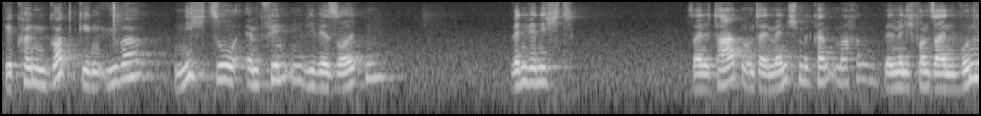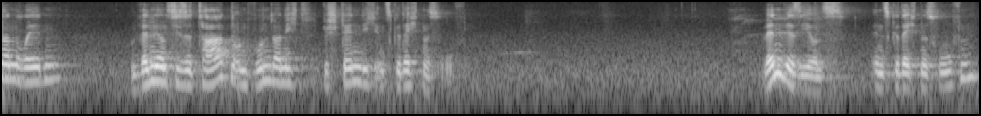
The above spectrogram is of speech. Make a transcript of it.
wir können Gott gegenüber nicht so empfinden, wie wir sollten, wenn wir nicht seine Taten unter den Menschen bekannt machen, wenn wir nicht von seinen Wundern reden und wenn wir uns diese Taten und Wunder nicht beständig ins Gedächtnis rufen. Wenn wir sie uns ins Gedächtnis rufen,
